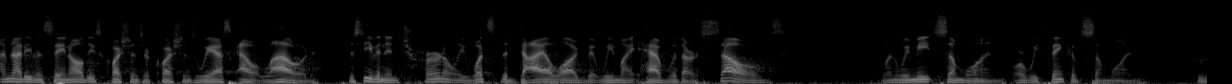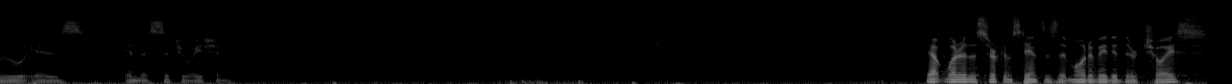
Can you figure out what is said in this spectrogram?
I'm not even saying all these questions are questions we ask out loud. Just even internally, what's the dialogue that we might have with ourselves when we meet someone or we think of someone who is in this situation? Yep, what are the circumstances that motivated their choice?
